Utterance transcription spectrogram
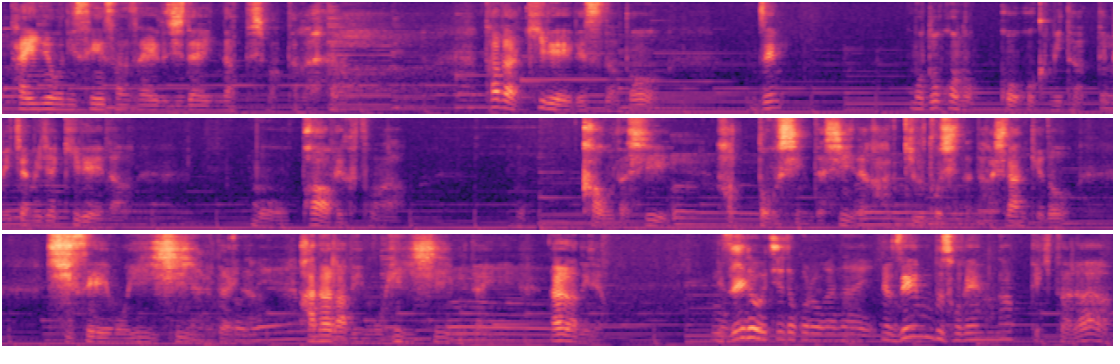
うん。大量に生産される時代になってしまったから。ただ綺麗ですだと全もうどこの広告見たってめちゃめちゃ綺麗なもうパーフェクトな顔だしうん。八頭身だしなんか八九頭身なんだか知らんけど姿勢もいいしみたいな。ね歯並びもいいしみたいにうんなるわけじゃん。もう手の打ちどころがない。全部それになってきたら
